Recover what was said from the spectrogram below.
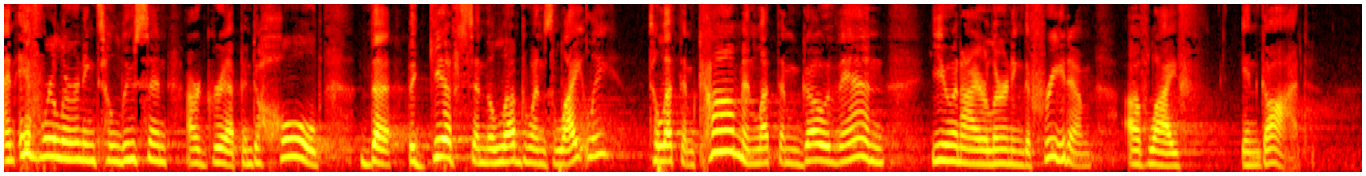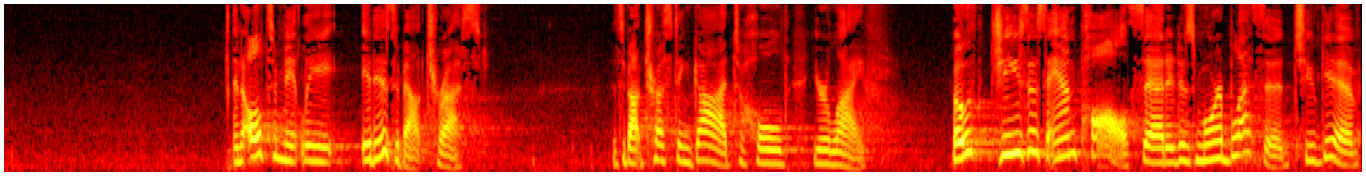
And if we're learning to loosen our grip and to hold the, the gifts and the loved ones lightly, to let them come and let them go, then you and I are learning the freedom of life in God. And ultimately, it is about trust. It's about trusting God to hold your life. Both Jesus and Paul said it is more blessed to give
